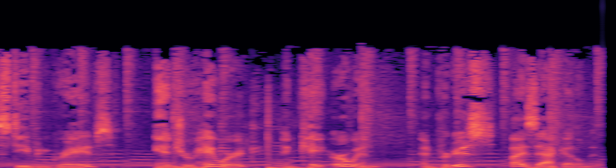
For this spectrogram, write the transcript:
Stephen Graves, Andrew Hayward, and Kate Irwin, and produced by Zach Edelman.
